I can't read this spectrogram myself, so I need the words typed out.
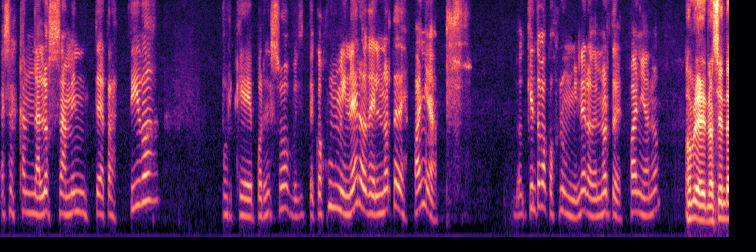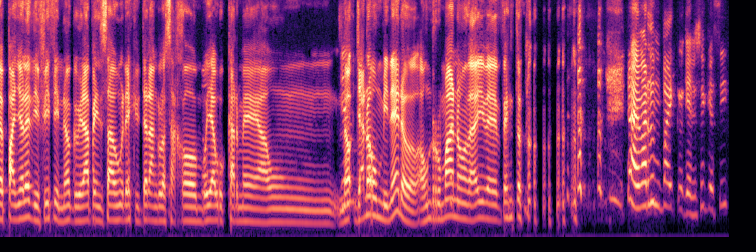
es escandalosamente atractiva, porque por eso te coge un minero del norte de España. ¿Quién te va a coger un minero del norte de España, no? Hombre, no siendo español es difícil, ¿no? Que hubiera pensado un escritor anglosajón, voy a buscarme a un... No, ya no a un minero, a un rumano de ahí de centro. Además de un país que sí que sí.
